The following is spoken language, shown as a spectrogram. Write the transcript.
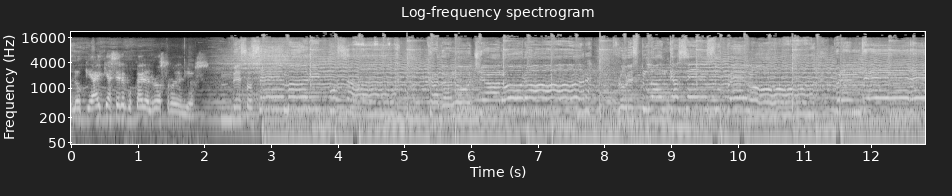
lo que hay que hacer es buscar el rostro de Dios. Besos de mariposa, cada noche al orar, flores blancas en su pelo, prenderé.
